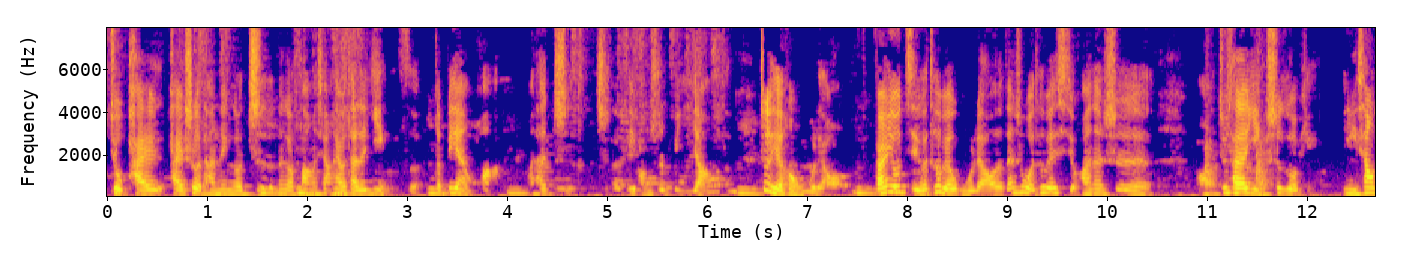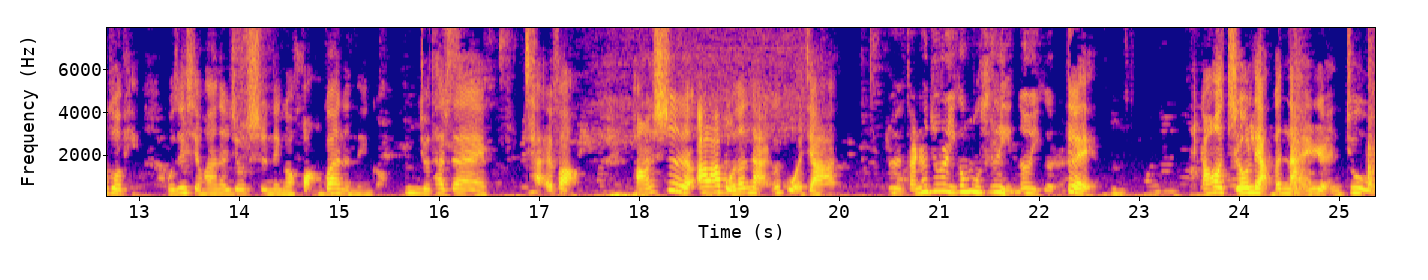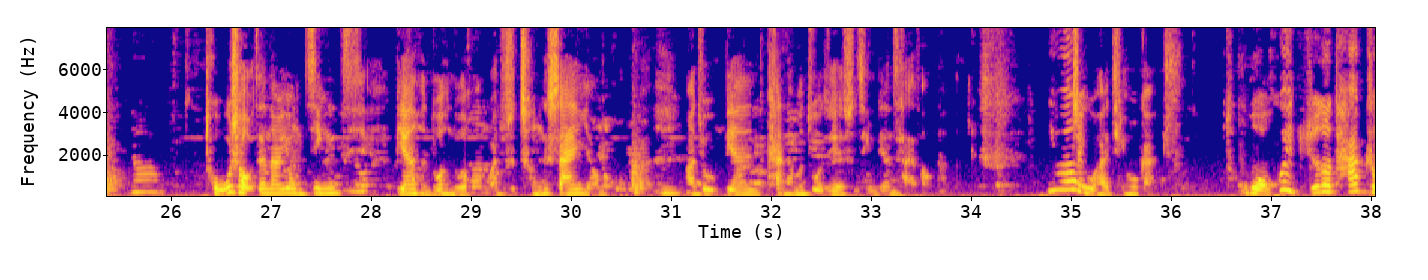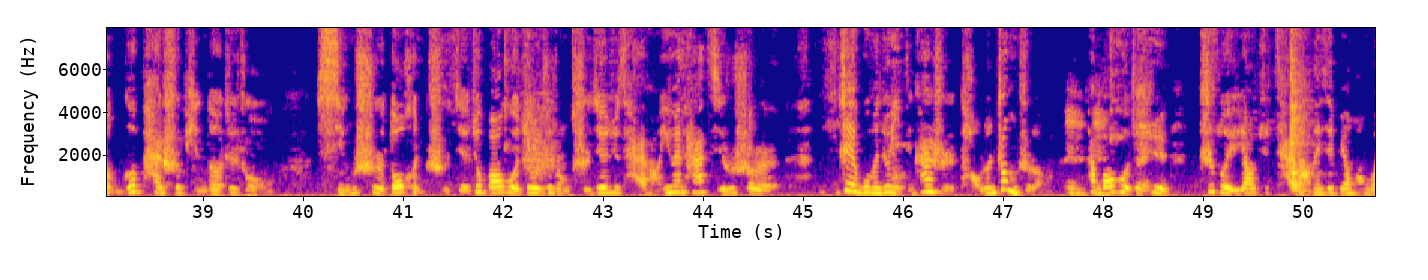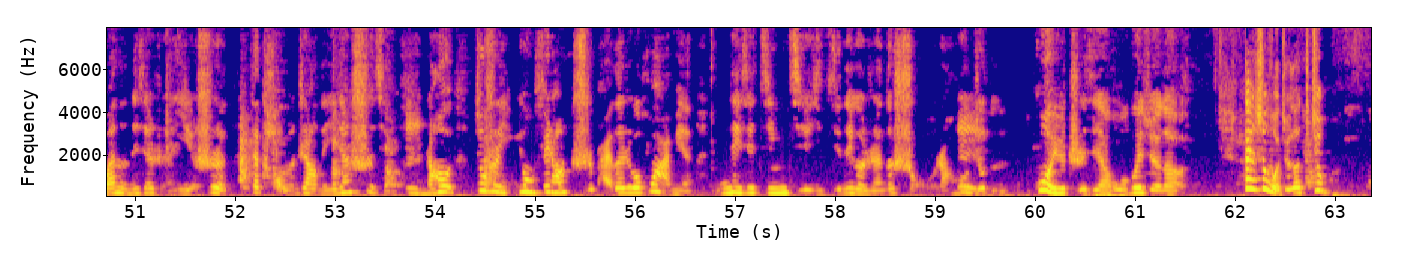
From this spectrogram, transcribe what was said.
就拍拍摄他那个指的那个方向，还有他的影子的变化，然后他指指的地方是不一样的，这个也很无聊。反正有几个特别无聊的，但是我特别喜欢的是，哦，就是他的影视作品、影像作品。我最喜欢的就是那个皇冠的那个，就他在采访，好像是阿拉伯的哪个国家，对，反正就是一个穆斯林的一个人。对，嗯，然后只有两个男人，就徒手在那儿用荆棘。编很多很多的皇冠，就是成山一样的皇冠，然后就边看他们做这些事情，边采访他们。因为这个我还挺有感触。我会觉得他整个拍视频的这种形式都很直接，就包括就是这种直接去采访，因为他其实是这部分就已经开始讨论政治了嘛。嗯，他包括去。之所以要去采访那些编皇冠的那些人，也是在讨论这样的一件事情。嗯，然后就是用非常直白的这个画面，那些荆棘以及那个人的手，然后就过于直接，我会觉得。但是我觉得就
